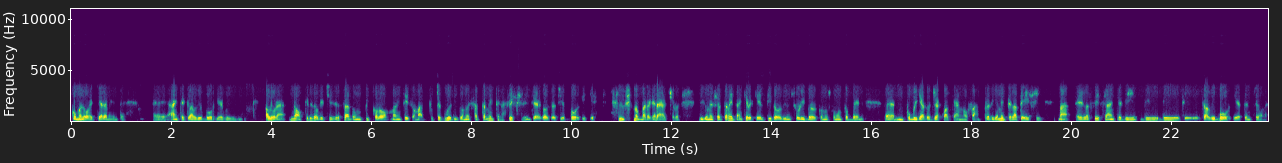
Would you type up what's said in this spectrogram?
come lo è chiaramente eh, anche Claudio Borghi Aguilini. Allora, no, credo che ci sia stato un piccolo malinteso, ma tutte e due dicono esattamente la stessa identica cosa, sia Borghi che Luciano Baracaraccio, dicono esattamente, anche perché è il titolo di un suo libro che conosco molto bene, eh, pubblicato già qualche anno fa. Praticamente la tesi, ma è la stessa anche di, di, di, di Claudio Borghi, attenzione,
